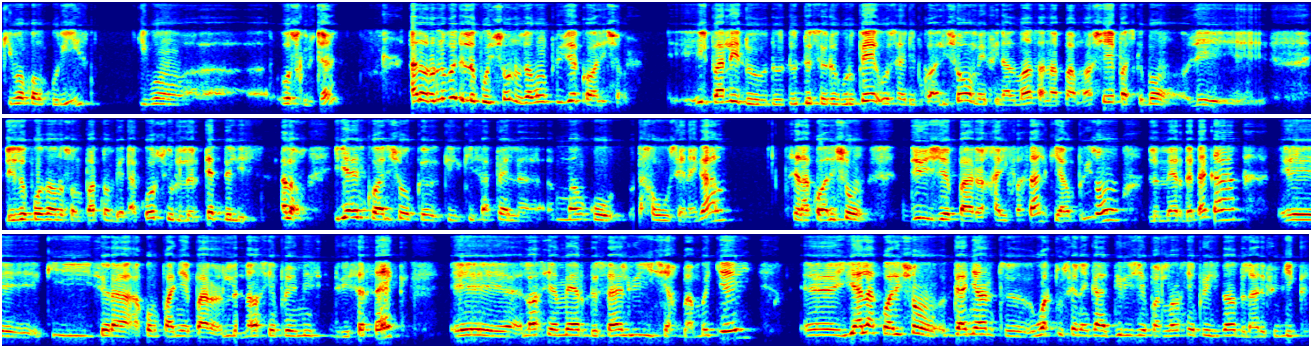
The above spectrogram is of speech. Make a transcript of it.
qui vont concourir, qui vont euh, au scrutin. Alors au niveau de l'opposition, nous avons plusieurs coalitions. Il parlait de, de, se regrouper au sein d'une coalition, mais finalement, ça n'a pas marché parce que, bon, les, les opposants ne sont pas tombés d'accord sur leur tête de liste. Alors, il y a une coalition qui, s'appelle Manco Tahaou Sénégal. C'est la coalition dirigée par Khalifa Sall, qui est en prison, le maire de Dakar, et qui sera accompagné par l'ancien premier ministre Idrissa Seck et l'ancien maire de Saint-Louis, Cheikh Bamba euh, il y a la coalition gagnante Ouattou Sénégal dirigée par l'ancien président de la République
